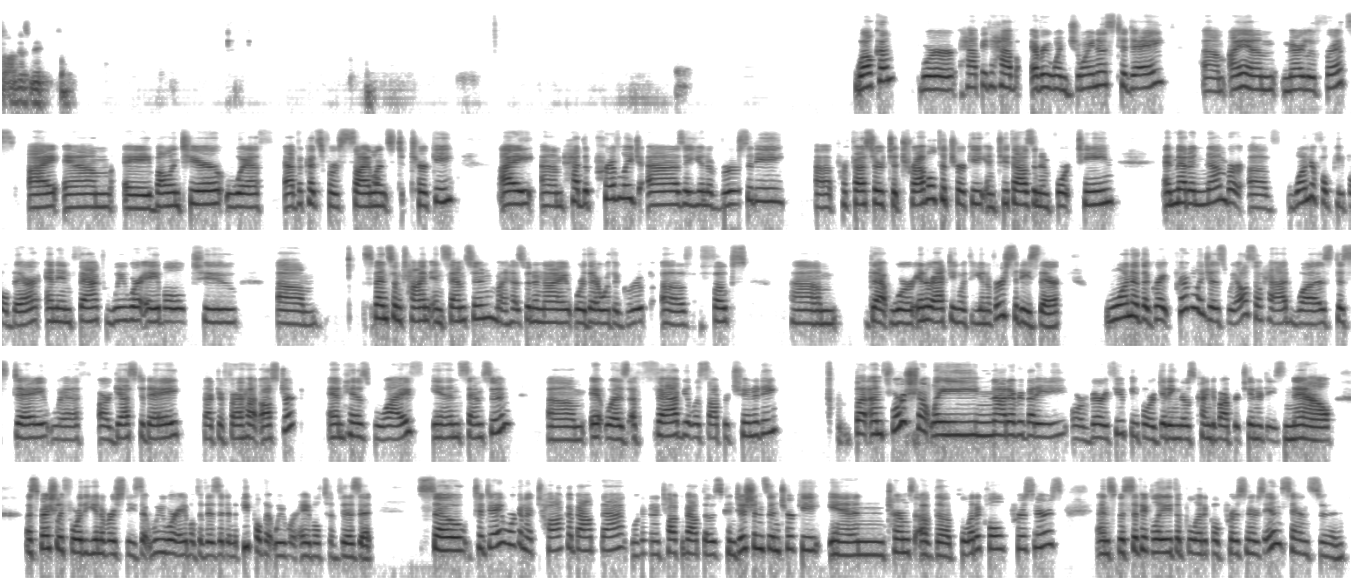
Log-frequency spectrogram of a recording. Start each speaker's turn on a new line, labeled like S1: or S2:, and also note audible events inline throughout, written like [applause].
S1: So I'll just make.
S2: Welcome. We're happy to have everyone join us today. Um, I am Mary Lou Fritz. I am a volunteer with Advocates for Silenced Turkey. I um, had the privilege as a university uh, professor to travel to Turkey in 2014 and met a number of wonderful people there. And in fact, we were able to um, spend some time in Samsun. My husband and I were there with a group of folks um, that were interacting with the universities there. One of the great privileges we also had was to stay with our guest today, Dr. Ferhat Öztürk, and his wife in Samsun. Um, it was a fabulous opportunity. But unfortunately, not everybody or very few people are getting those kind of opportunities now, especially for the universities that we were able to visit and the people that we were able to visit. So today we're going to talk about that. We're going to talk about those conditions in Turkey in terms of the political prisoners and specifically the political prisoners in Samsun.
